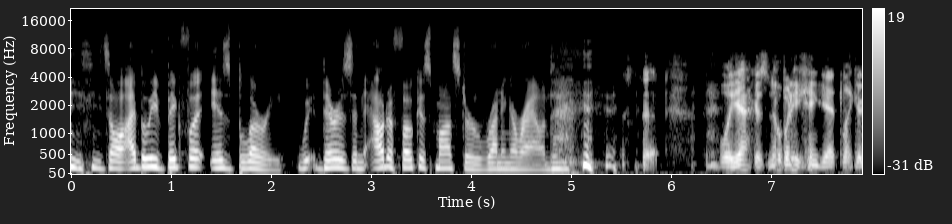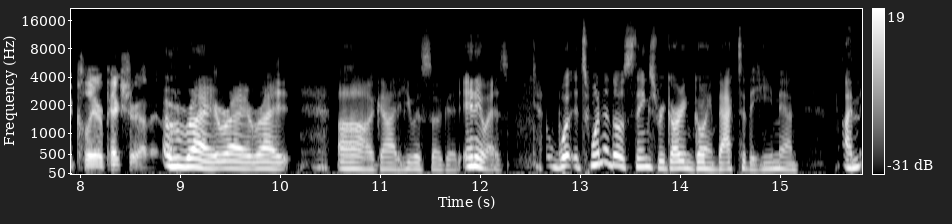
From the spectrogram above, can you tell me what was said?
he's all, I believe Bigfoot is blurry. There is an out of focus monster running around. well yeah because nobody can get like a clear picture of it oh, right, right, right. Oh God, he was so good. Anyways, it's one of those things regarding going back to the He-Man. I'm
